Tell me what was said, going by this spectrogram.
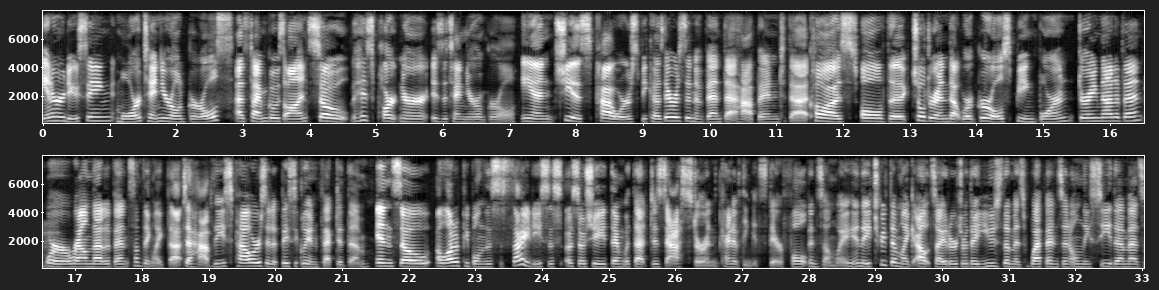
introducing more 10 year old girls as time goes on. So his partner is a 10 year old girl, and she has powers because there was an event that happened that caused all the children that were girls being born during that event mm-hmm. or around that event, something like that, to have these powers. It basically infected them. And so a lot of people in this society s- associate them with that disaster and kind of think it's their fault in some way. And they treat them like outsiders or they use them as weapons and only see them as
